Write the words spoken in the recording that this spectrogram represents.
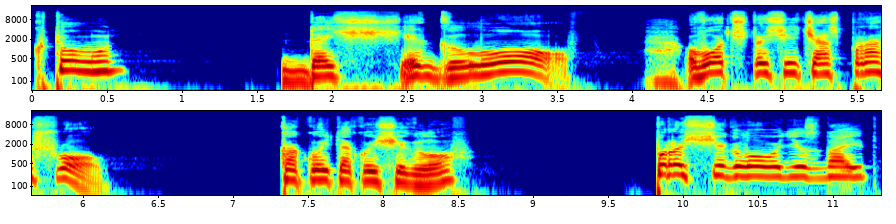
«Кто он?» «Да Щеглов». Вот что сейчас прошел. Какой такой Щеглов? Про Щеглова не знает.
